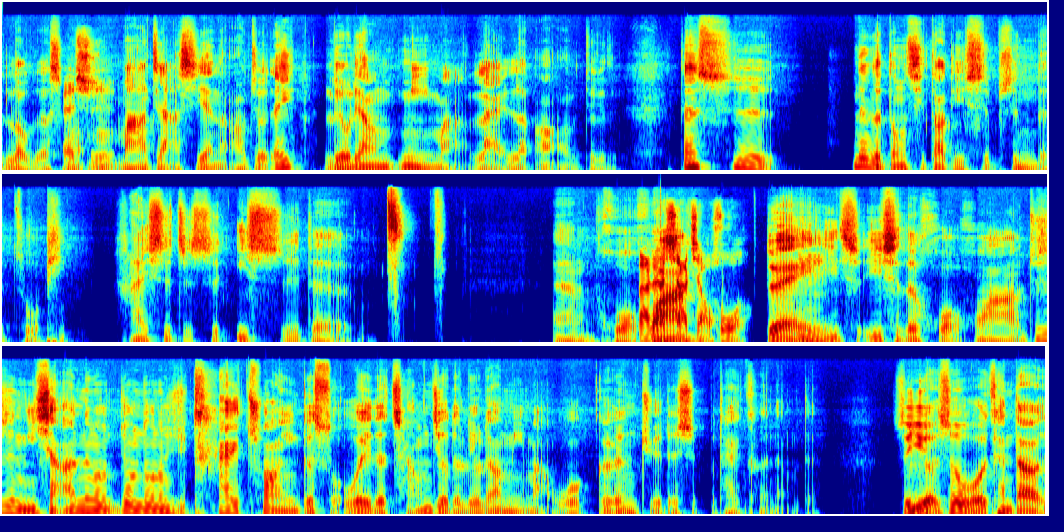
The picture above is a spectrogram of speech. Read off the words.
露个什么马甲线啊，就哎，流量密码来了啊，这个。但是那个东西到底是不是你的作品，还是只是一时的？嗯，火花，瞎搅和，对，一时一时的火花，就是你想要那种用东西去开创一个所谓的长久的流量密码，我个人觉得是不太可能的。所以有时候我会看到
